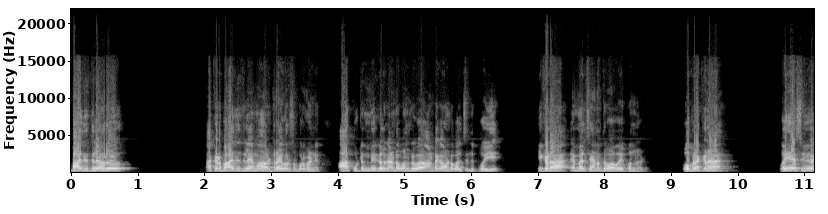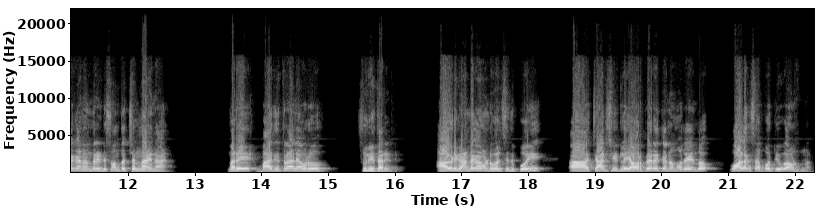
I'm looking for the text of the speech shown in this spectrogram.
బాధితులు ఎవరు అక్కడ బాధితులేమో డ్రైవర్ సుబ్రహ్మణ్యం. ఆ కుటుంబీకులకు అండ ఉండ- అండగా ఉండవలసింది పోయి ఇక్కడ ఎమ్మెల్సీ అనంతబాబు అయిపోన్నాడు ఓ ప్రక్కన వైఎస్ వివేకానంద రెడ్డి సొంత చిన్న ఆయన మరి బాధితురాలు ఎవరు సునీతారెడ్డి. ఆవిడకి అండగా ఉండవలసింది పోయి ఆ ఛార్జ్షీట్లో ఎవరి పేరైతే నమోదైందో వాళ్ళకి సపోర్టివ్గా ఉంటున్నారు.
